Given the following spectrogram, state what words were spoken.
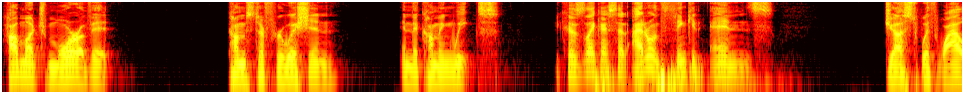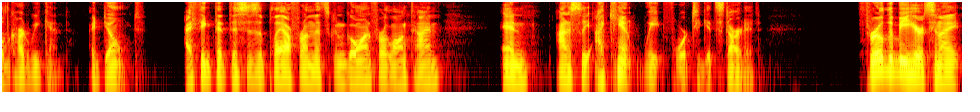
how much more of it comes to fruition in the coming weeks. Because, like I said, I don't think it ends just with wild card weekend. I don't. I think that this is a playoff run that's going to go on for a long time. And honestly, I can't wait for it to get started. Thrilled to be here tonight,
